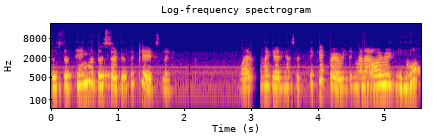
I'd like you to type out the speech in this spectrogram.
there's the thing with the certificates like why am I getting a certificate for everything when I already know?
